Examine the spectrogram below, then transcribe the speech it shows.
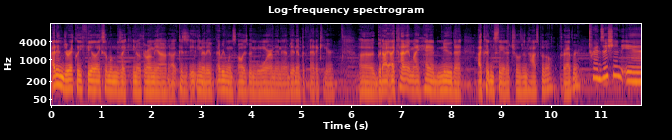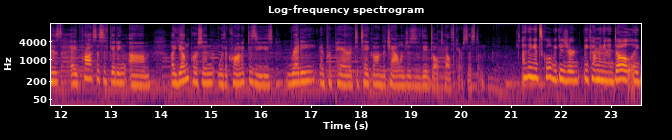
I didn't directly feel like someone was like, you know, throwing me out because, uh, you know, everyone's always been warm and uh, been empathetic here. Uh, but I, I kind of in my head knew that I couldn't stay at a children's hospital forever. Transition is a process of getting um, a young person with a chronic disease ready and prepared to take on the challenges of the adult healthcare system. I think it's cool because you're becoming an adult, like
